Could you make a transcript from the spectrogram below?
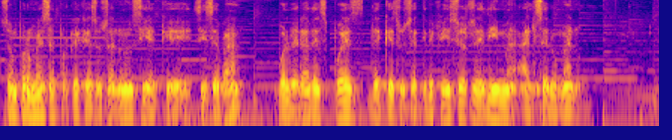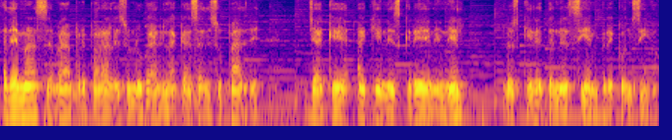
Son promesa porque Jesús anuncia que si se va, volverá después de que su sacrificio redima al ser humano. Además, se va a prepararles un lugar en la casa de su Padre, ya que a quienes creen en Él, los quiere tener siempre consigo.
